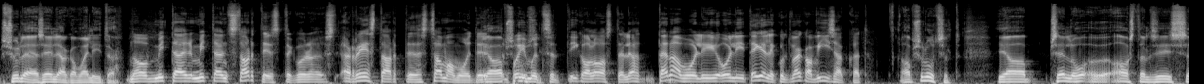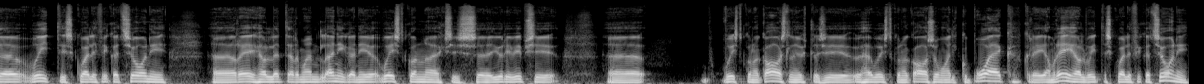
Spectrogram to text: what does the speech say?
süle ja seljaga valida. no mitte, mitte ainult startidest, kui restartidest samamoodi, põhimõtteliselt igal aastal jah, tänavu oli, oli tegelikult väga viisakad. Absoluutselt. Ja sel aastal siis võitis kvalifikatsiooni Rehal Lettermann Lanigani võistkonna ehk siis Jüri Vipsi võistkonna kaaslane, ühtlasi ühe võistkonna kaasomaniku poeg, Graham Rehal võitis kvalifikatsiooni.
